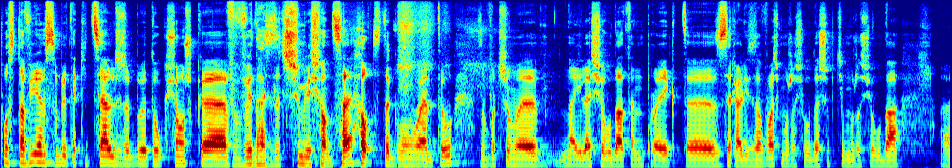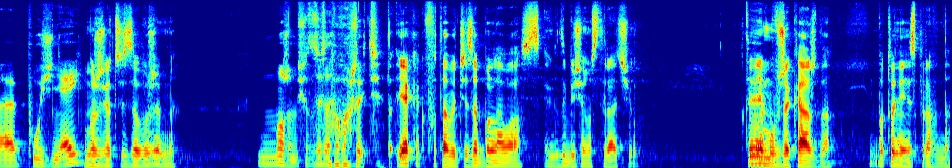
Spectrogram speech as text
postawiłem sobie taki cel, żeby tą książkę wydać za 3 miesiące od tego momentu. Zobaczymy, na ile się uda ten projekt e, zrealizować. Może się uda szybciej, może się uda e, później. Może się coś założymy. Możemy się coś założyć. To jaka kwota by Cię zabolała, gdyby się stracił? Ty nie mów, że każda, bo to nie jest prawda.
